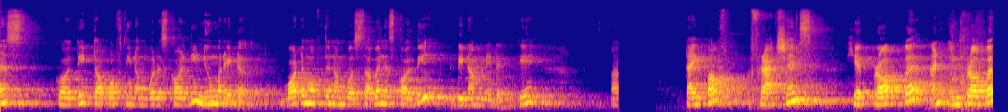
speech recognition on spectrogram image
is called the top of the number is called the numerator. Bottom of the number 7 is called the denominator okay? Uh, type of fractions here proper and improper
